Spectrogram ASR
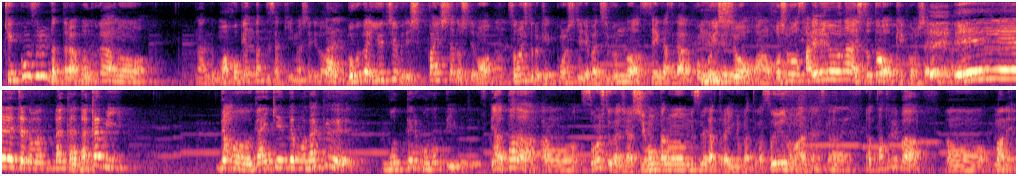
結婚するんだったら僕があのなんでまあ、保険だってさっき言いましたけど、はい。僕が YouTube で失敗したとしても、はい。その人と結婚していれば自分の生活が今後一生あの保証されるような人と結婚したいと思いええー、じゃあなんか中身でも外見でもなく持ってるものっていうことですか？いやただあのその人がじゃあ資本家の娘だったらいいのかとかそういうのもあるじゃないですか、はだから例えばあの、まあね、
